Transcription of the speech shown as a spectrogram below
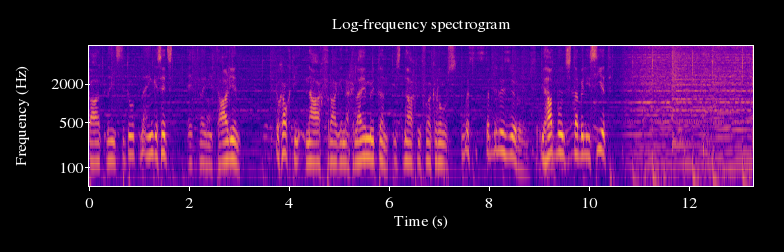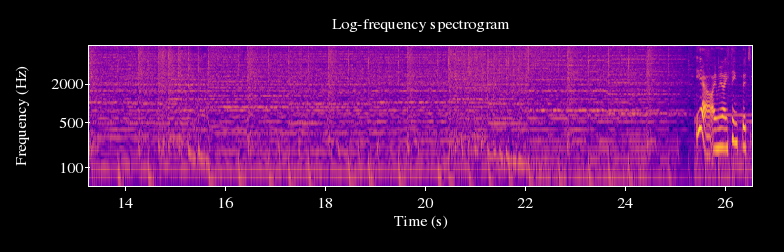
Partnerinstituten eingesetzt, etwa in Italien. Doch auch die Nachfrage nach Leihmüttern ist nach wie vor groß. Wir haben uns stabilisiert, Yeah, I mean, I think that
